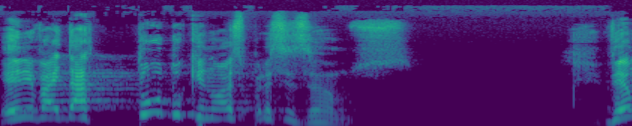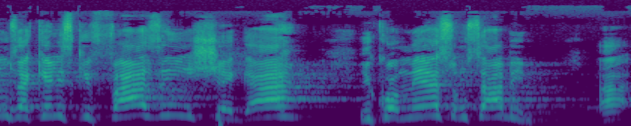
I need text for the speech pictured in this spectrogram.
Ele vai dar tudo que nós precisamos. Vemos aqueles que fazem chegar e começam, sabe, a,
